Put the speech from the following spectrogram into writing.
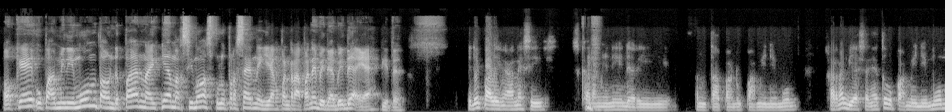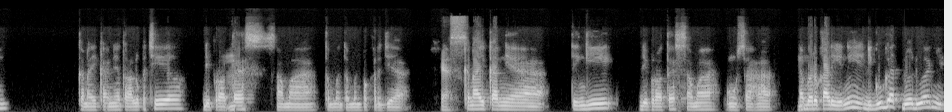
oke upah minimum tahun depan naiknya maksimal 10% nih yang penerapannya beda-beda ya gitu. Ini paling aneh sih sekarang ini dari penetapan upah minimum. Karena biasanya tuh upah minimum kenaikannya terlalu kecil, diprotes sama teman-teman pekerja. Yes. Kenaikannya tinggi, diprotes sama pengusaha. Nah, Hmm. baru kali ini digugat dua-duanya.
